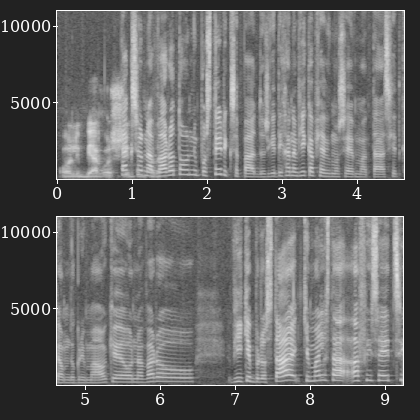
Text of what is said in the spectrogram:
Ο Ολυμπιακός. Εντάξει, ο Ναβάρο τον υποστήριξε πάντως, γιατί είχαν βγει κάποια δημοσιεύματα σχετικά με τον Γκριμάου και ο Ναβάρο βγήκε μπροστά και μάλιστα άφησε έτσι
